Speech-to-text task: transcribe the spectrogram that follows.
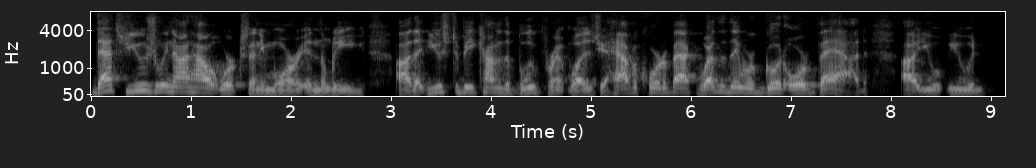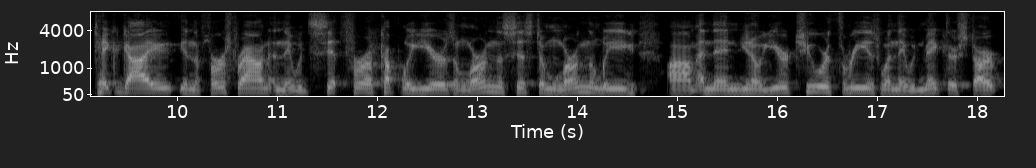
That's usually not how it works anymore in the league. Uh, that used to be kind of the blueprint was you have a quarterback, whether they were good or bad, uh, you you would take a guy in the first round and they would sit for a couple of years and learn the system, learn the league. Um, and then, you know, year two or three is when they would make their start.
